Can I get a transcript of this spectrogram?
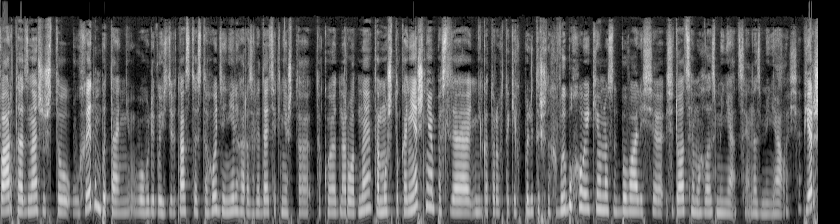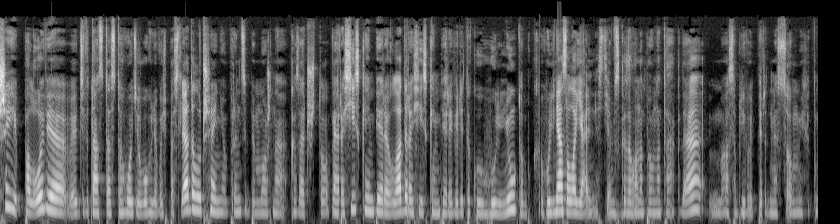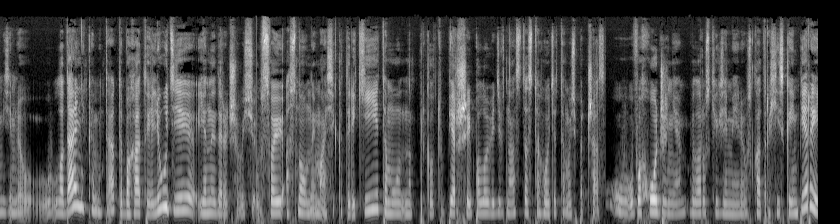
варта адзначыць што ў гэтым пытанні увогуле вось 19 стагоддзя нельга разглядаць як нешта такое аднароднае Таму што канешне пасля некаторых таких палітычных выбухаў якія у нас адбываліся сітуацыя могла змяняцца яна змянялася першай палове 19 стагоддзя увогуле вось пасля далучэння у прынцыпе можна казаць што расійская імперыя ўлады расійскай імперы вялі такую гульню то бок гульня за лаяльнасць я б сказала напэўна так да асабліва перад мясцовымі гэтымі земляў уладальнікамі так. То багатыя людзі яны дарэчы вось у сваёй асноўнай масе каталікі таму напрыклад у першай палове 19 стагоддзя там вось падчас уваходжання беларускіх зямель у склад расійскай імперыі імперыі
